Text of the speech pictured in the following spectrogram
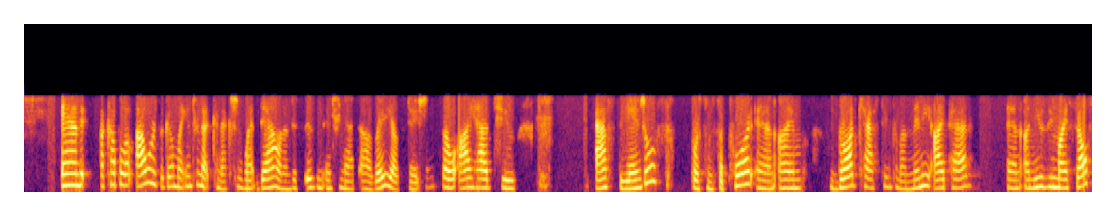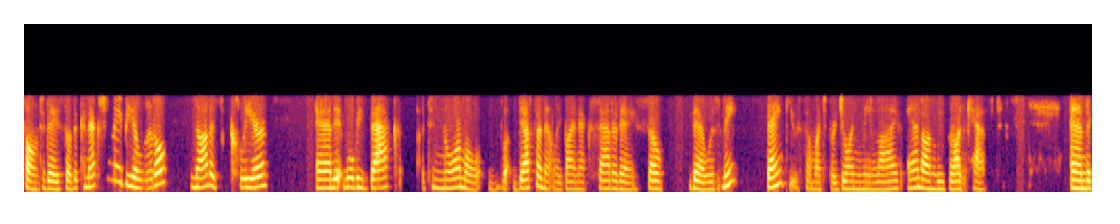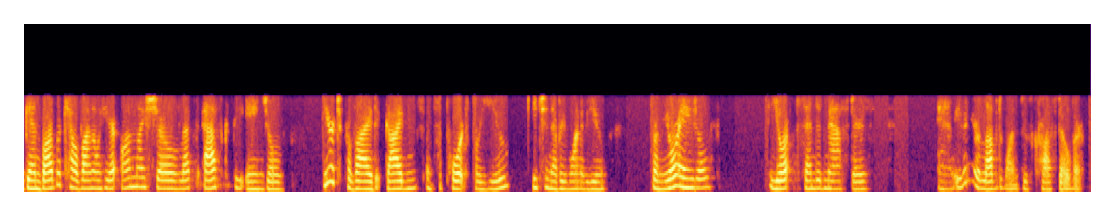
And a couple of hours ago, my internet connection went down, and this is an internet uh, radio station. So I had to ask the angels for some support, and I'm broadcasting from a mini iPad, and I'm using my cell phone today. So the connection may be a little not as clear, and it will be back to normal definitely by next Saturday. So bear with me. Thank you so much for joining me live and on rebroadcast. And again, Barbara Calvano here on my show, Let's Ask the Angels, here to provide guidance and support for you, each and every one of you, from your angels, your ascended masters, and even your loved ones who's crossed over.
